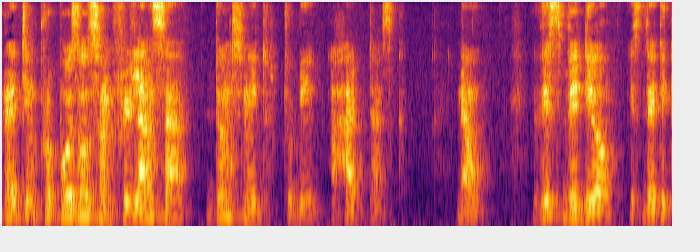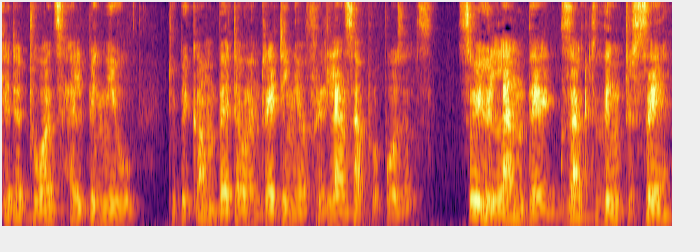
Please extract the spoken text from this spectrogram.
Writing proposals on Freelancer don't need to be a hard task. Now, this video is dedicated towards helping you to become better when writing your Freelancer proposals. So you learn the exact thing to say,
